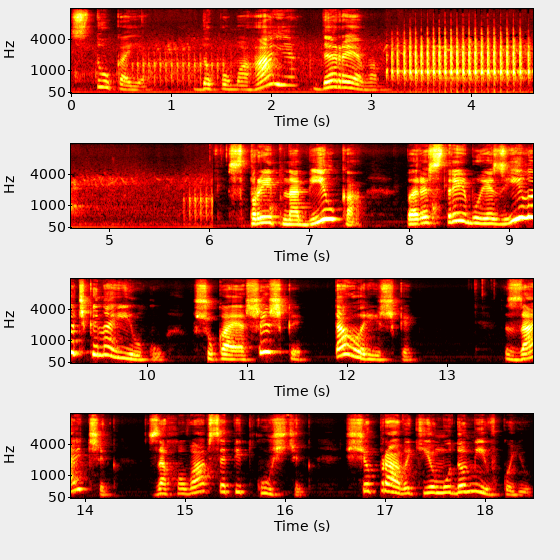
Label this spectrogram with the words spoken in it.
стукає, допомагає деревам. Спритна білка перестрибує з гілочки на гілку, шукає шишки та горішки. Зайчик заховався під кущик, що править йому домівкою,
